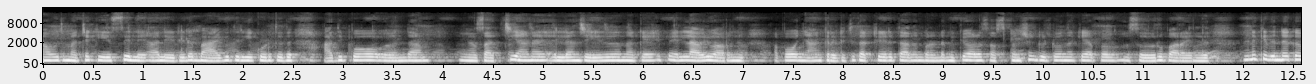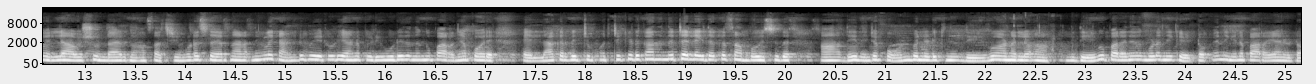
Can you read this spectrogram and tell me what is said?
ആ ഒരു മറ്റേ കേസില്ലേ ആ ലേഡിയുടെ ബാഗ് തിരികെ കൊടുത്തത്. അതിപ്പോൾ എന്താ സച്ചിയാണ് എല്ലാം ചെയ്തതെന്നൊക്കെ ഇപ്പോൾ എല്ലാവരും അറിഞ്ഞു. അപ്പോൾ ഞാൻ ക്രെഡിറ്റ് തട്ടിയെടുത്താന്നും പറഞ്ഞിട്ട് മിക്കവാറും സസ്പെൻഷൻ കിട്ടുമെന്നൊക്കെ അപ്പോൾ സാറ് പറയുന്നത്. നിനക്ക് ഇതിന്റെയൊക്കെ വല്ല ആവശ്യം ഉണ്ടായിരുന്നു? ആ സച്ചിയും കൂടെ ചേർന്നാണ്. നിങ്ങൾ രണ്ടുപേരൂടെയാണ് പിടികൂടിയത് നിങ്ങൾ പറഞ്ഞാൽ പോരെ. എല്ലാ ക്രെഡിറ്റും ഒറ്റയ്ക്ക് എടുക്കാൻ നിന്നിട്ടല്ലേ ഇതൊക്കെ സംഭവിച്ചത്? ആ അതെ നിന്റെ ഫോൺ ബില്ലടിക്കുന്നത് ദേവുവാണല്ലോ ആ നീ ദേവ് പറയുന്നതും കൂടെ നീ കേട്ടോ. എന്നിങ്ങനെ പറയാൻ കേട്ടോ.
